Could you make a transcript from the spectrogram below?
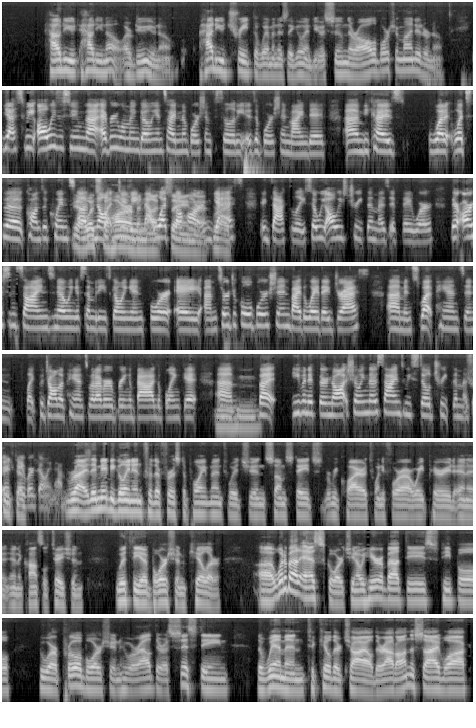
How do you how do you know or do you know? How do you treat the women as they go in? Do you assume they're all abortion minded or no? Yes, we always assume that every woman going inside an abortion facility is abortion minded um, because what what's the consequence Yeah, of not doing that? not what's the that? harm? Right. Yes, exactly. So we always treat them as if they were. There are some signs knowing if somebody's going in for a um, surgical abortion by the way they dress um, in sweatpants and like pajama pants, whatever. Bring a bag, a blanket. Um, Mhm. But even if they're not showing those signs, we still treat them as Treat if they were going to right they may be going in for their first appointment which in some states require a 24 hour wait period and a, and a consultation with the abortion killer. Uh, what about escorts? You know we hear about these people who are pro-abortion who are out there assisting the women to kill their child. They're out on the sidewalk.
